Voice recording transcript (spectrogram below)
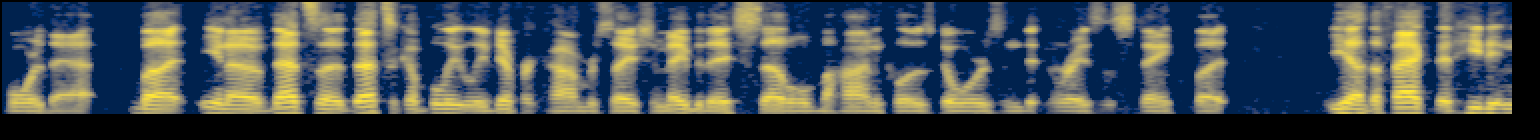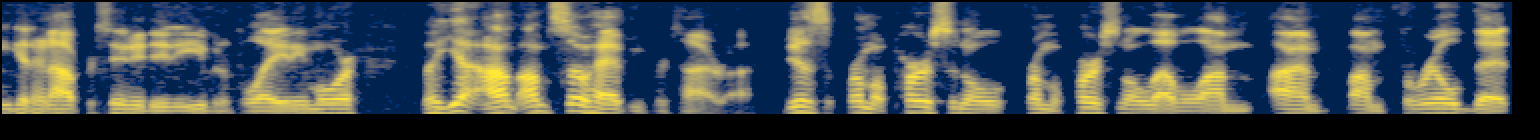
for that. But you know, that's a that's a completely different conversation. Maybe they settled behind closed doors and didn't raise a stink. But yeah, the fact that he didn't get an opportunity to even play anymore. But yeah, I'm I'm so happy for Tyrod. Just from a personal from a personal level, I'm I'm I'm thrilled that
